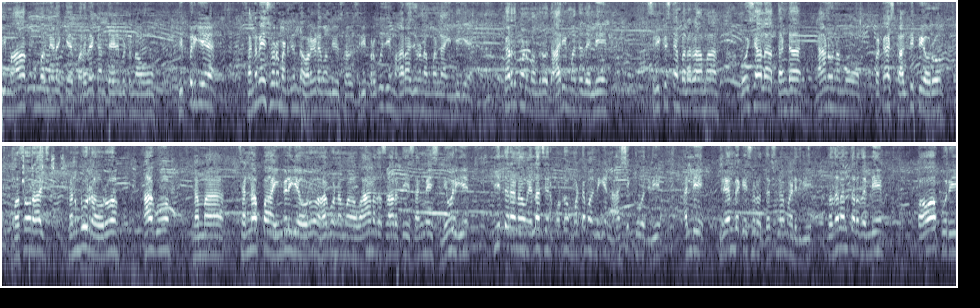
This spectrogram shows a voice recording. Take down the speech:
ಈ ಮಹಾಕುಂಭ ಮೇಳಕ್ಕೆ ಬರಬೇಕಂತ ಹೇಳಿಬಿಟ್ಟು ನಾವು ಹಿಪ್ಪರಿಗೆ ಸಂಗಮೇಶ್ವರ ಮಠದಿಂದ ಹೊರಗಡೆ ಬಂದ್ವಿ. ಶ್ರೀ ಪ್ರಭುಜಿ ಮಹಾರಾಜರು ನಮ್ಮನ್ನು ಇಲ್ಲಿಗೆ ಕರೆದುಕೊಂಡು ಬಂದರು. ದಾರಿ ಮಧ್ಯದಲ್ಲಿ ಶ್ರೀಕೃಷ್ಣ ಬಲರಾಮ ಗೋಶಾಲ ತಂಡ, ನಾನು ನಮ್ಮ ಪ್ರಕಾಶ್ ಕಾಲ್ತಿಪ್ಪಿ ಅವರು, ಬಸವರಾಜ್ ಕಣಬೂರ್ ಅವರು ಹಾಗೂ ನಮ್ಮ ಚನ್ನಪ್ಪ ಇಂಗಳಿಗೆ ಅವರು, ಹಾಗೂ ನಮ್ಮ ವಾಹನದ ಸಾರಥಿ ಸಂಗಮೇಶ್ ನೇವರಿಗೆ, ಈ ಥರ ನಾವು ಎಲ್ಲ ಸೇರಿಕೊಂಡು ಮೊಟ್ಟ ಮೊದಲಿಗೆ ನಾಶಿಕ್ ಹೋದ್ವಿ. ಅಲ್ಲಿ ತ್ರ್ಯಂಬಕೇಶ್ವರ ದರ್ಶನ ಮಾಡಿದ್ವಿ. ತದನಂತರದಲ್ಲಿ ಪಾವಾಪುರಿ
